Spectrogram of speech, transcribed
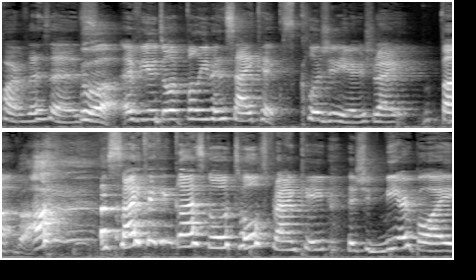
part of this is? What? If you don't believe in psychics, close your ears, right? But the psychic in Glasgow told Frankie that she'd meet her boy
